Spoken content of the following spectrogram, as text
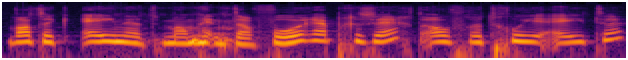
wat ik één het moment daarvoor heb gezegd over het goede eten.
